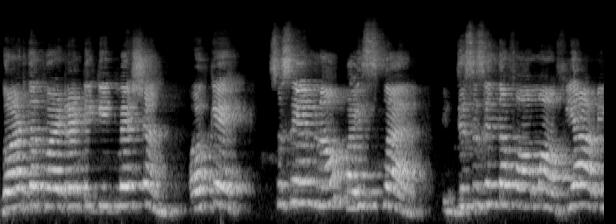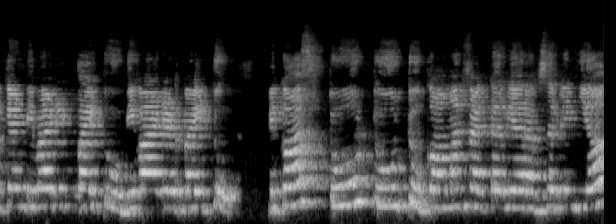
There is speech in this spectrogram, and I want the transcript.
got the quadratic equation. Okay. So same now y square. This is in the form of yeah we can divide it by 2 divided by 2 because 2 2 2 common factor we are observing here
